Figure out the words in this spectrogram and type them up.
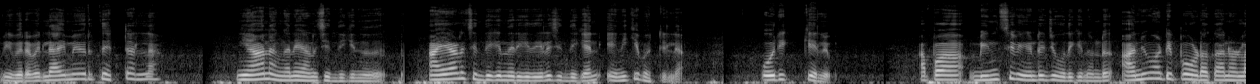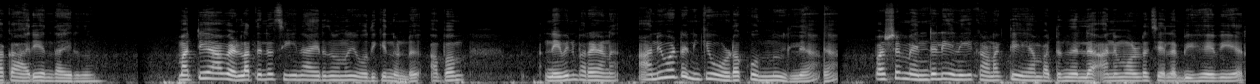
വിവരമില്ലായ്മ ഒരു തെറ്റല്ല. ഞാൻ അങ്ങനെയാണ് ചിന്തിക്കുന്നത്. അയാൾ ചിന്തിക്കുന്ന രീതിയിൽ ചിന്തിക്കാൻ എനിക്ക് പറ്റില്ല. ഒരിക്കലും. അപ്പോൾ ബിൻസി വീണ്ടും ചോദിക്കുന്നുണ്ട് അനുവായിട്ട് ഇപ്പോൾ ഉടക്കാനുള്ള കാര്യം എന്തായിരുന്നു? മറ്റേ ആ വെള്ളത്തിന്റെ സീനായിരുന്നു എന്ന് ചോദിക്കുന്നുണ്ട്. അപ്പം നെവിൻ പറയാണ് അനുവായിട്ട് എനിക്ക് ഉടക്കൊന്നുമില്ല. പക്ഷെ മെന്റലി എനിക്ക് കണക്ട് ചെയ്യാൻ പറ്റുന്നില്ല. അനുമോളുടെ ചില ബിഹേവിയർ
